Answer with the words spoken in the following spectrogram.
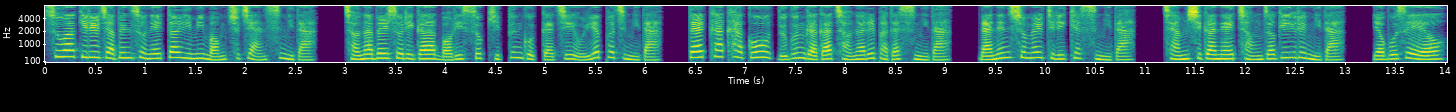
수화기를 잡은 손의 떨림이 멈추지 않습니다. 전화벨 소리가 머릿속 깊은 곳까지 울려 퍼집니다. 딸칵 하고 누군가가 전화를 받았습니다. 나는 숨을 들이켰습니다. 잠시간의 정적이 흐릅니다. 여보세요.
